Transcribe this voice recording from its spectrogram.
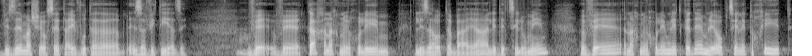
וזה מה שעושה את העיוות הזוויתי הזה. וכך אנחנו יכולים לזהות את הבעיה על ידי צילומים, ואנחנו יכולים להתקדם לאופציה ניתוחית.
